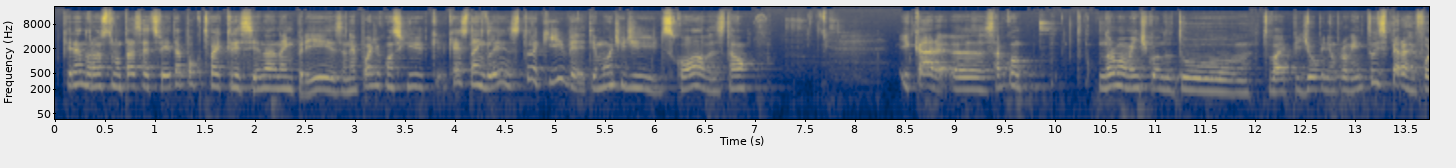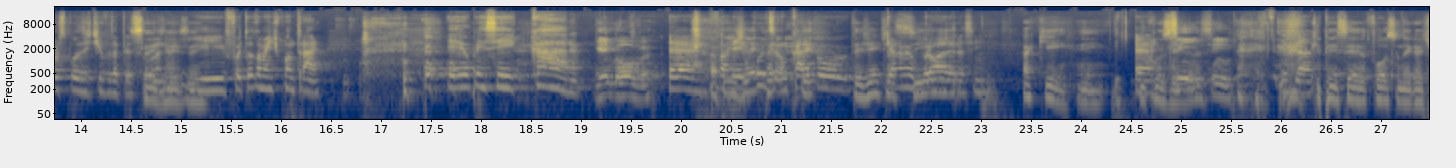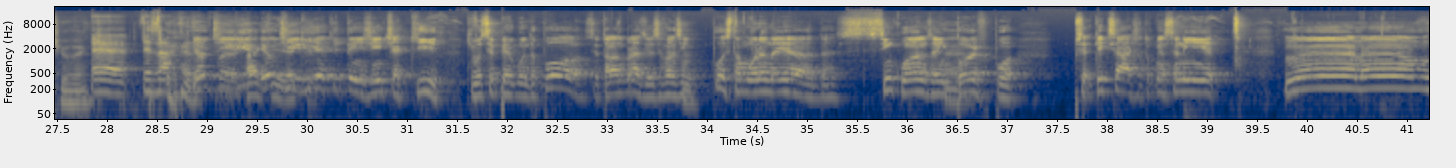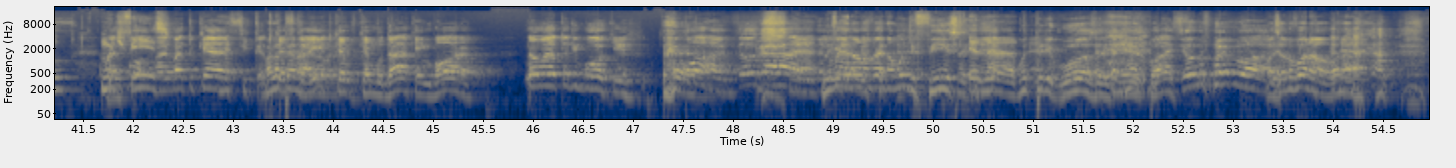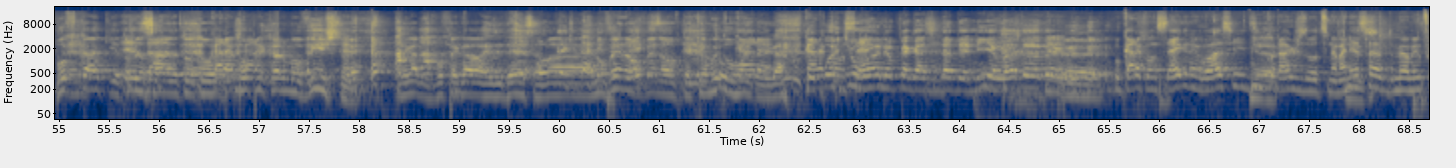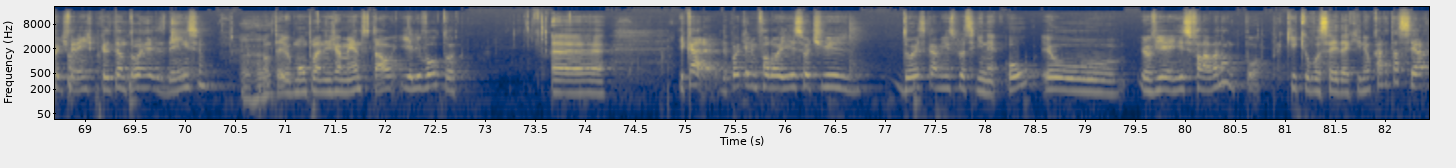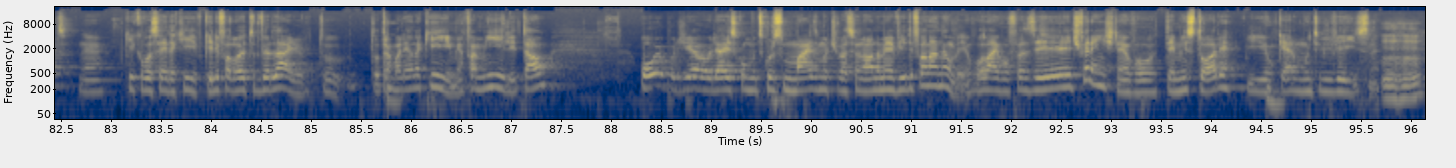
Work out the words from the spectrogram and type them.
Querendo ou não, se tu não tá satisfeito, daqui a pouco tu vai crescer na, na empresa, né? Pode conseguir. Quer estudar inglês? Estuda aqui, velho. Tem um monte de, de escolas e tal. E, cara, ah, sabe quando. Normalmente, quando tu, tu vai pedir opinião pra alguém, tu espera o reforço positivo da pessoa, Sim, né? sim, sim. E foi totalmente o contrário. aí eu pensei, cara. Game over. É, Ah, tem falei, gente- putz, é um tem- cara que eu. tem gente que era assim- meu brother, assim. Aqui, em- É. inclusive. Sim, né? sim. Exato. Que tem esse reforço negativo aí. É, exato, Eu exato. diria, Aqui, eu aqui. diria que tem gente aqui que você pergunta, pô, você tá lá no Brasil, você fala assim, pô, você tá morando aí há há cinco anos aí em É. Perth, pô. O que, que você acha? Eu tô pensando em Não, não. mas, pô, difícil. mas, mas tu quer, ficar, tu Vale quer ficar aí? Tu quer, quer mudar? Quer ir embora? Não, mas eu tô de boa aqui. Porra, então caralho. tá Não vem não, não vem não. Muito difícil aqui, Exato, é muito perigoso. Aqui, pô. Mas eu não vou embora. Mas eu não vou não, vou, não. vou ficar aqui, eu tô Exato. pensando, eu tô, tô, O cara- tô cara- aplicando meu visto, tá ligado? Vou pegar a residência, Vou mas a não vem não, vem não, porque aqui é muito O ruim, cara- tá ligado? o cara Depois de um consegue- ano eu pegar a cidadania, mas... eu tô- O cara consegue o negócio e desencoraja os outros, né? Mas nessa do meu amigo foi diferente, porque ele tentou a residência, não teve bom planejamento e tal, e ele voltou. É, E, cara, depois que ele me falou isso, eu tive dois caminhos pra seguir, né? Ou eu, eu via isso e falava, não, pô, pra que que eu vou sair daqui? né? O cara tá certo, né? Por que que eu vou sair daqui? Porque ele falou, é tudo verdade, eu tô, tô trabalhando aqui, minha família e tal. Ou eu podia olhar isso como um discurso mais motivacional na minha vida e falar, não, velho, eu vou lá e vou fazer diferente, né? Eu vou ter minha história e eu quero muito viver isso, né? Uhum.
